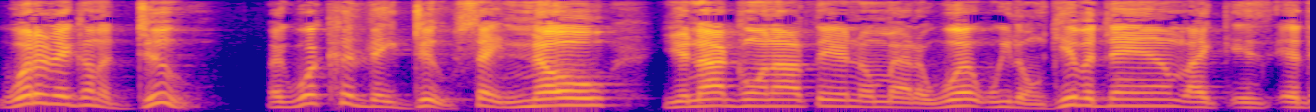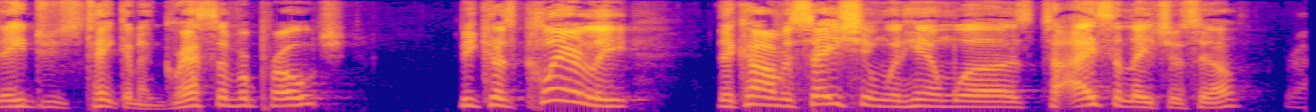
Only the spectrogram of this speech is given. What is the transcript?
what are they gonna do? Like, what could they do? Say no, you're not going out there no matter what. We don't give a damn. Like, is, are they just take an aggressive approach? Because clearly, the conversation with him was to isolate yourself. Right.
